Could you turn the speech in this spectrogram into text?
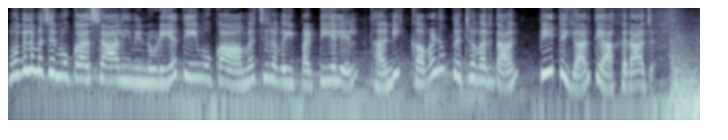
முதலமைச்சர் மு க. ஸ்டாலினுடைய திமுக அமைச்சரவை பட்டியலில் தனி கவனம் பெற்றவர்தான் பிடிஆர் தியாகராஜன்.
